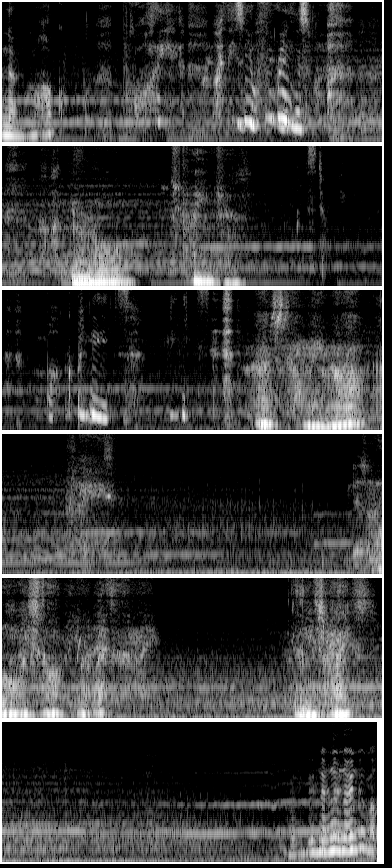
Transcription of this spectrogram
No, Mark no, no, no, no, Mum.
